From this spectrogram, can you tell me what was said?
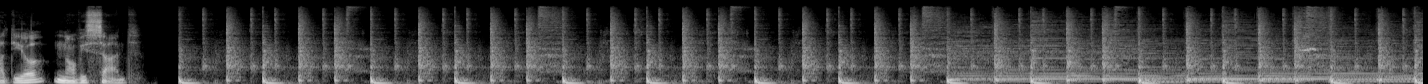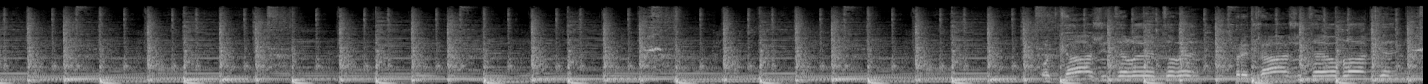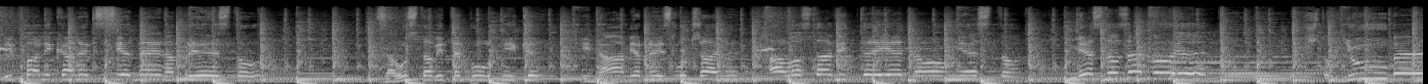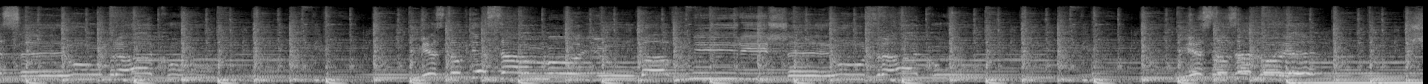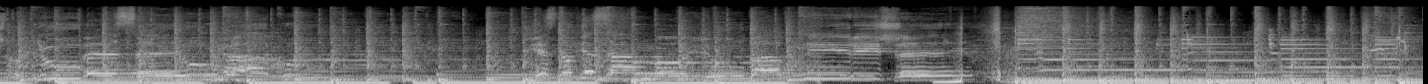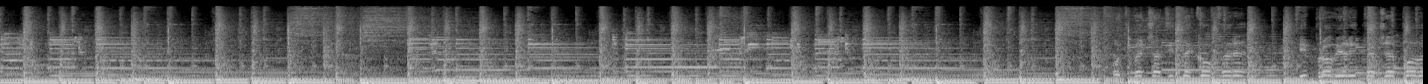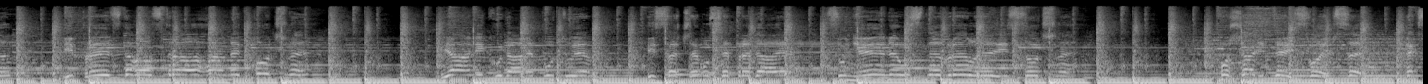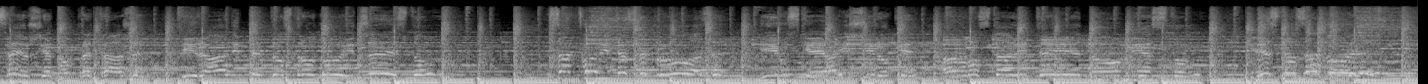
Radio Novi Sad. Panika nek sjedne na prijesto. Zaustavite putnike i namjerne i slučajne, ali ostavite jedno mjesto, mjesto za dvoje, što ljube se u mraku. Mjesto gdje samo ljubav miriše u zraku Mjesto za ljube se u mraku. Mjesto gdje samo ljubav miriše. Otpečatite kofere i provjerite džepove I predstava od straha nek počne. Ja nikuda ne putujem i sve čemu se predajem Su njene usne vrele i sočne. Pošaljite i svoje pse, nek sve još jednom pretraže I radite to strogo i često. Zatvorite sve prolaze i uske, a i široke Al ostavite jedno mjesto. Mjesto za koje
